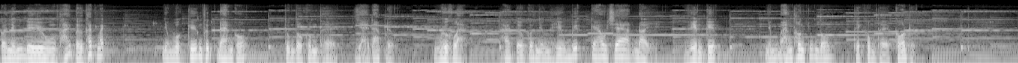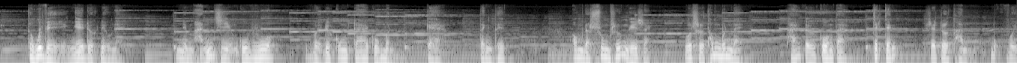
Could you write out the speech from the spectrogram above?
có những điều thái tử thắc mắc, nhưng vượt kiến thức đang có, chúng tôi không thể giải đáp được. Ngược lại, thái tử có những hiểu biết cao xa đầy viễn kiến, nhưng bản thân chúng tôi thì không thể có được. Thưa quý vị, nghe được điều này niềm hãnh diện của vua về đứa con trai của mình càng tăng thêm. Ông đã sung sướng nghĩ rằng với sự thông minh này, thái tử của ông ta chắc chắn sẽ trở thành một vị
